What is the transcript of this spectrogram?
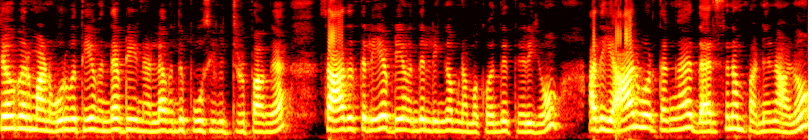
சிவபெருமான் உருவத்தையே வந்து அப்படியே நல்லா வந்து பூசி விட்டுருப்பாங்க. சாதத்திலேயே அப்படியே வந்து லிங்கம் நமக்கு வந்து தெரியும். அது யார் ஒருத்தங்க தரிசனம் பண்ணினாலும்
